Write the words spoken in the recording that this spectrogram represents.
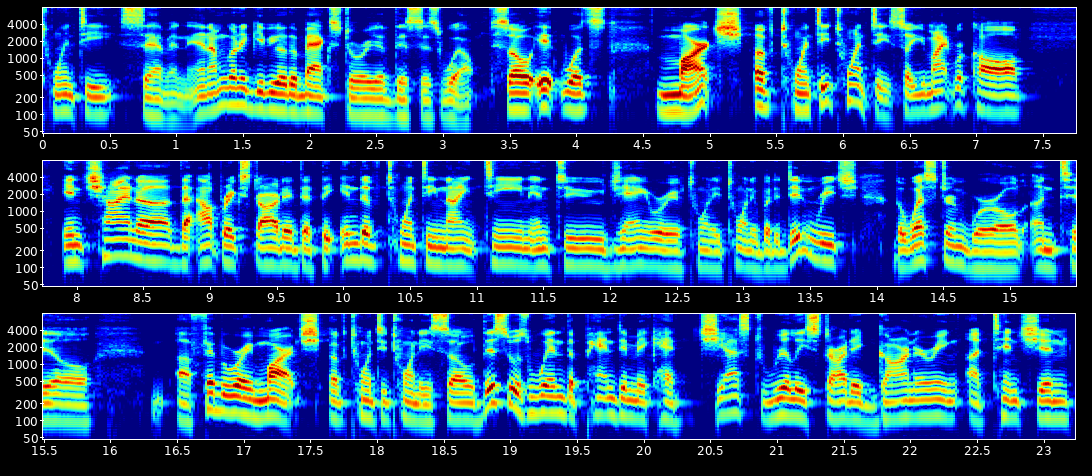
27. And I'm going to give you the backstory of this as well. So it was March of 2020. So you might recall in China, the outbreak started at the end of 2019 into January of 2020, but it didn't reach the Western world until uh, February, March of 2020. So this was when the pandemic had just really started garnering attention.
